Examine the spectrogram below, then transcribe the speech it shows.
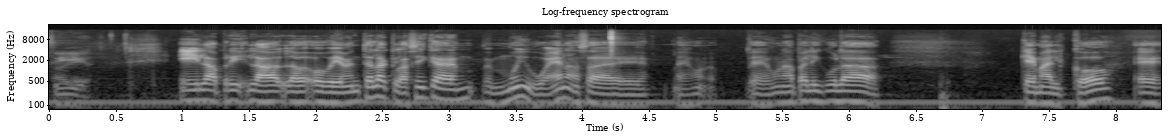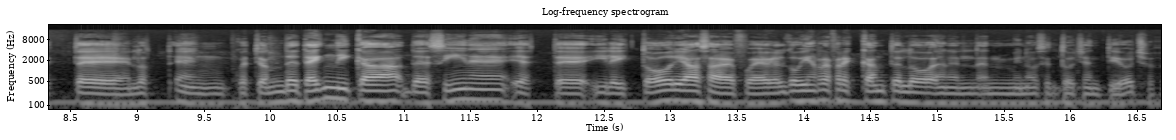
Sigue. Y la, pri- la- la- obviamente la clásica es, es muy buena, o sea, es, es una, es una película que marcó este en, los- en cuestión de técnica, de cine este y la historia, ¿sabes? Fue algo bien refrescante en, lo- en, el, en 1988.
